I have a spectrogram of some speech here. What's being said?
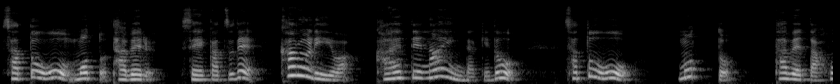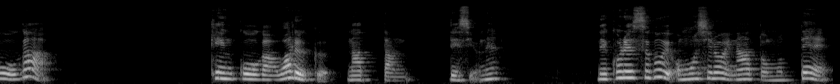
砂糖をもっと食べる生活でカロリーは変えてないんだけど砂糖をもっと食べた方が健康が悪くなったんですよね。でこれすごい面白いなと思って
